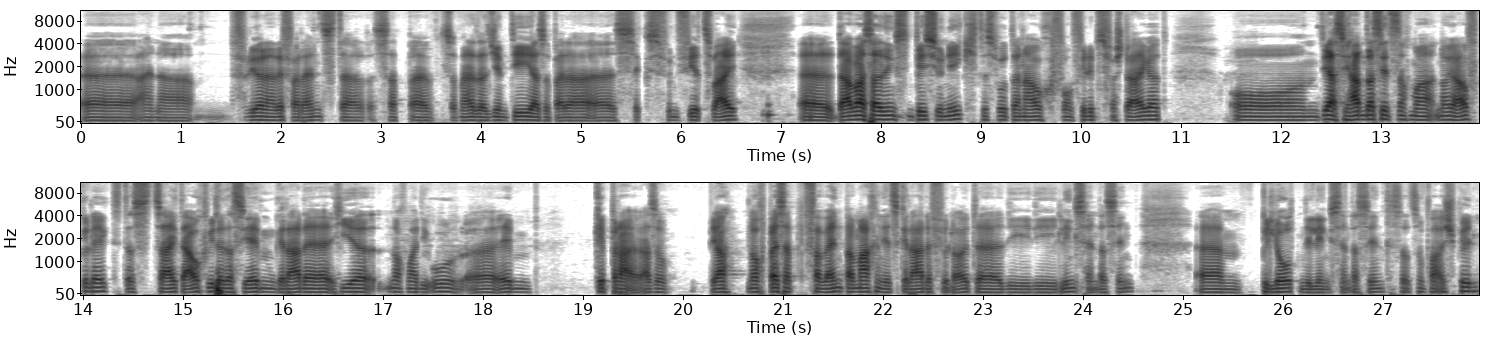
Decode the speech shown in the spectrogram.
äh, einer früheren Referenz, der, der GMT, also bei der äh, 6542. Äh, da war es allerdings ein bisschen unique. Das wurde dann auch von Philips versteigert. Und ja, sie haben das jetzt nochmal neu aufgelegt. Das zeigt auch wieder, dass sie eben gerade hier nochmal die Uhr äh, eben also ja, noch besser verwendbar machen, jetzt gerade für Leute, die, die Linkshänder sind. Ähm, Piloten, die Linkshänder sind, so zum Beispiel.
